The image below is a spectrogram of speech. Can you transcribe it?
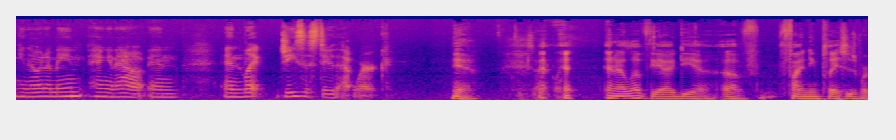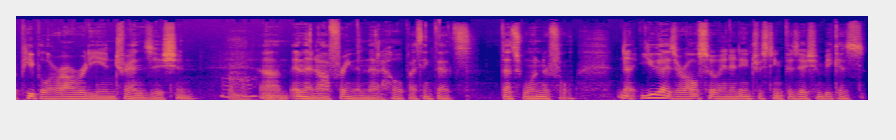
you know what I mean, hanging out and and let Jesus do that work. Yeah. Exactly. And, and I love the idea of finding places where people are already in transition, um, and then offering them that hope. I think that's that's wonderful. Now, you guys are also in an interesting position because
